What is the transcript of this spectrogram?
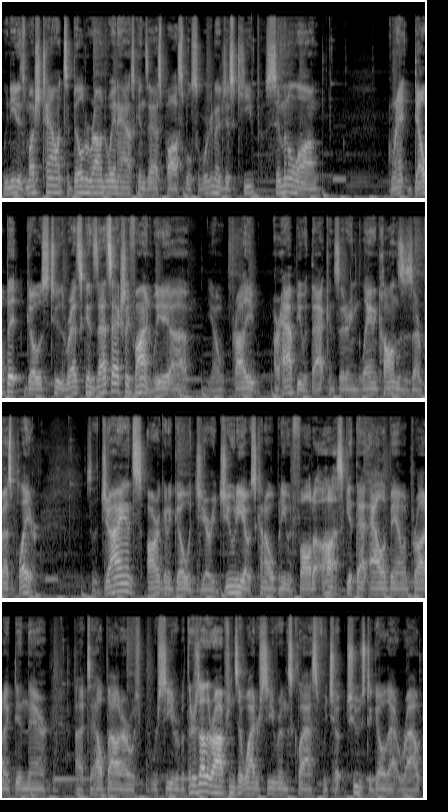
We need as much talent to build around Dwayne Haskins as possible, so we're going to just keep simming along. Grant Delpit goes to the Redskins. That's actually fine. We, uh, you know, probably are happy with that considering Landon Collins is our best player. So the Giants are going to go with Jerry Jeudy. I was kind of hoping he would fall to us, get that Alabama product in there uh, to help out our receiver. But there's other options at wide receiver in this class if we cho choose to go that route.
